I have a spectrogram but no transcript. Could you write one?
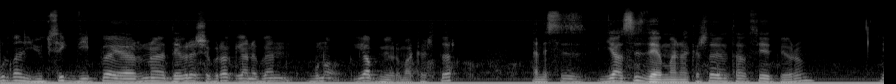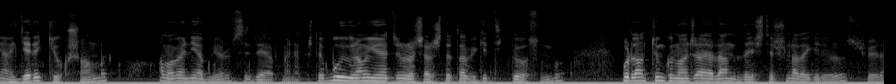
buradan yüksek DP ayarını devre dışı bırak. Yani ben bunu yapmıyorum arkadaşlar. Yani siz ya siz de yapmayın arkadaşlar. Yani tavsiye etmiyorum. Yani gerek yok şu anlık. Ama ben yapmıyorum. Siz de yapmayın arkadaşlar. Bu uygulama yönetici çalıştır. Tabii ki tikli olsun bu. Buradan tüm kullanıcı ayarlarını da değiştir. Şuna da geliyoruz. Şöyle.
